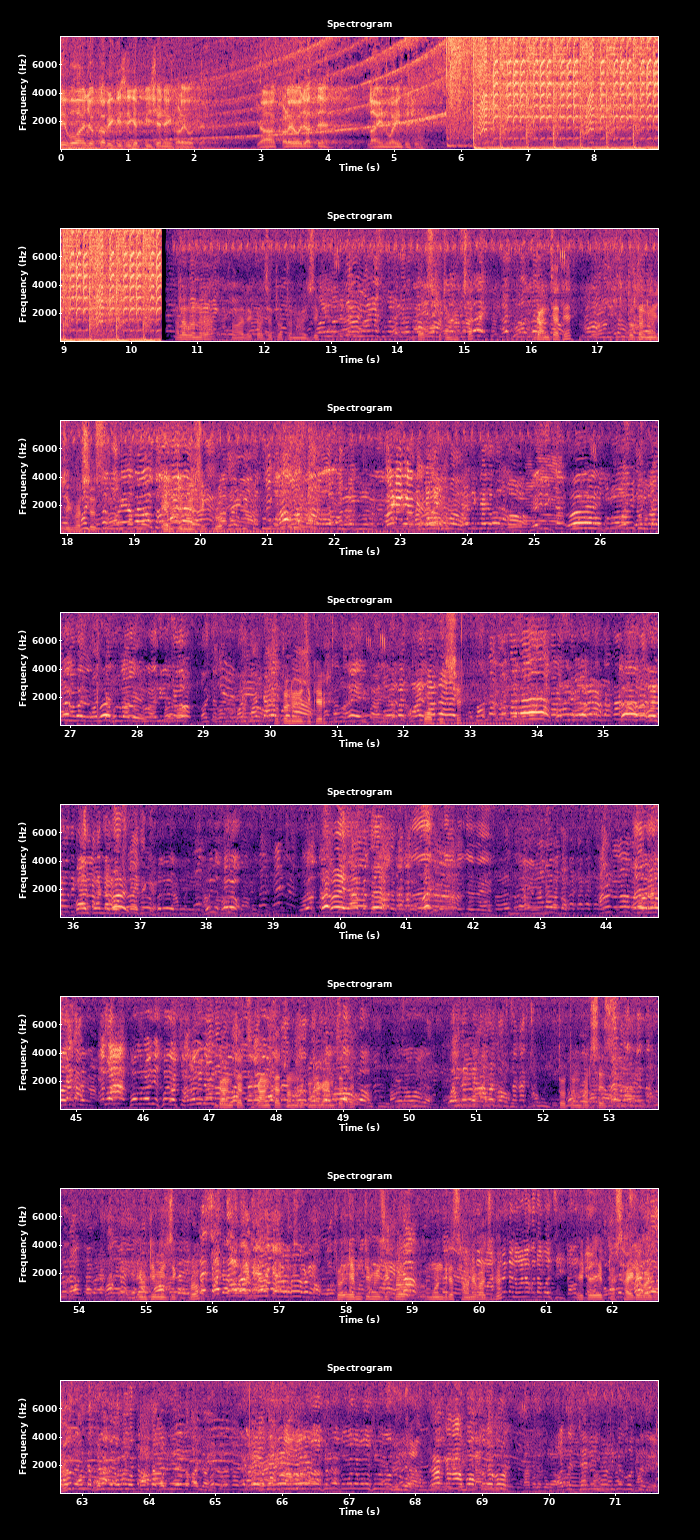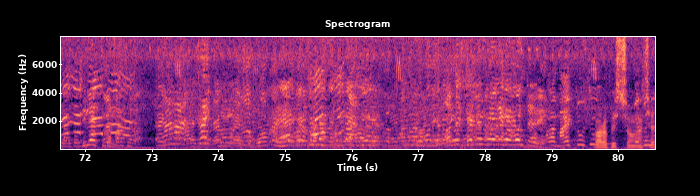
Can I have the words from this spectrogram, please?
ही वो हैं जो कभी किसी के पीछे नहीं खड़े होते जहां खड़े हो जाते हैं लाइन वहीं से शुरू হ্যালো বন্ধুরা তোমরা দেখতে পাচ্ছ তোতন মিউজিক বক্স ফিটিং হচ্ছে গাংচাতে Totan music versus MT music pro Totan মিউজিকের পপ উঠছে। Gangcha Gangcha Chandrakona গাংচাতে Totan versus MT music pro তো এমটি মিউজিক মন্দিরের সামনে বাজবে। এটা একটু সাইডে বাজবে। বারো পিস চং আছে।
